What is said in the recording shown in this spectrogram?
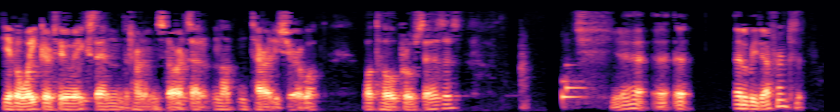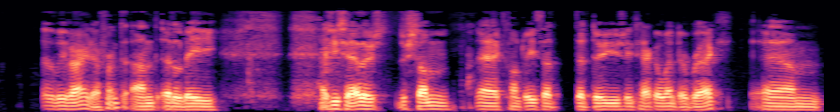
you have a week or two weeks, then the tournament starts. I'm not entirely sure what what the whole process is. yeah, it, it'll be different. It'll be very different, and it'll be, as you say, there's there's some uh, countries that that do usually take a winter break, um,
